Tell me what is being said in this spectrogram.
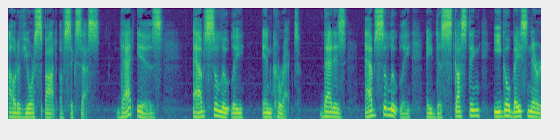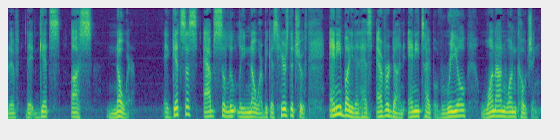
out of your spot of success. That is absolutely incorrect. That is absolutely a disgusting ego based narrative that gets us nowhere. It gets us absolutely nowhere because here's the truth anybody that has ever done any type of real one on one coaching,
